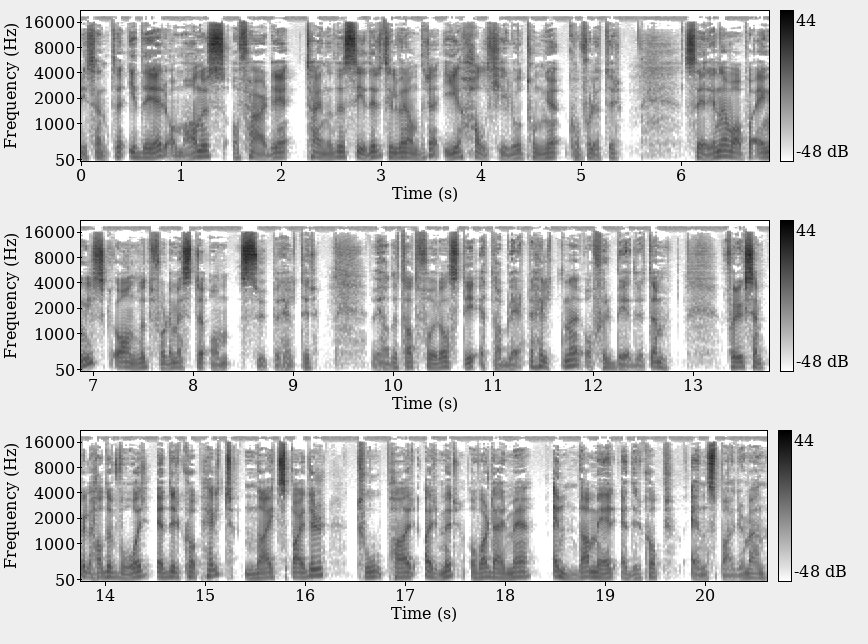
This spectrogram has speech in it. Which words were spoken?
Vi sendte ideer og manus og ferdig tegnede sider til hverandre i halvkilotunge konvolutter. Seriene var på engelsk og handlet for det meste om superhelter. Vi hadde tatt for oss de etablerte heltene og forbedret dem. For eksempel hadde vår edderkopphelt, Night Spider, to par armer og var dermed enda mer edderkopp enn Spiderman.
